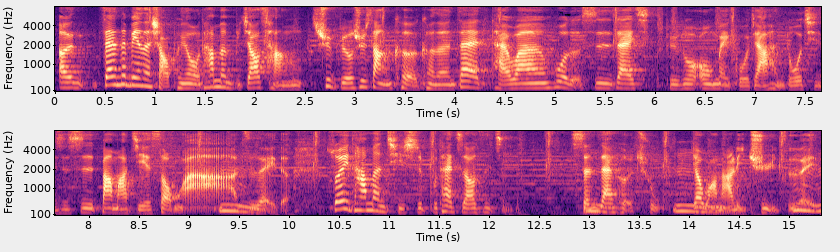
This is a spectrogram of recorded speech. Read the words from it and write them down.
呃，在那边的小朋友，他们比较常去，比如去上课，可能在台湾或者是在比如说欧美国家，很多其实是爸妈接送啊之类的，所以他们其实不太知道自己。身在何处，要往哪里去之类的。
